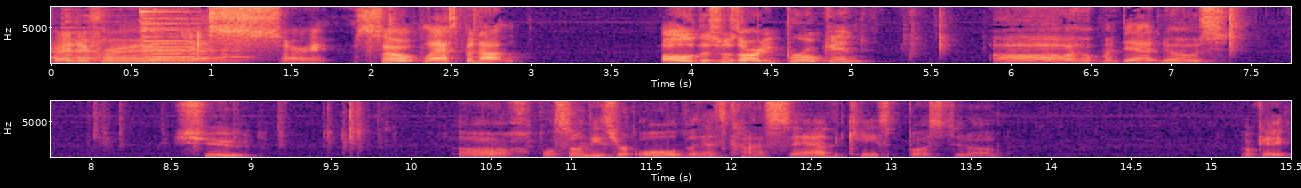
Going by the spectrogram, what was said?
Try different. Yes. All right. So last but not. Oh, this was already broken. Oh, I hope my dad knows. Shoot. Oh, well, some of these are old, but that's kind of sad. The case busted up. Okay,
